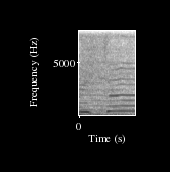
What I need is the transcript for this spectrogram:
need to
